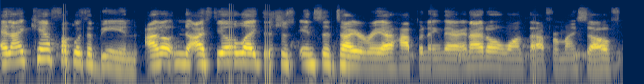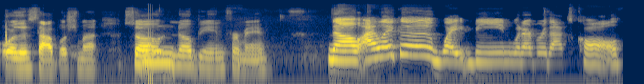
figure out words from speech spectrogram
And I can't fuck with a bean. I don't know. I feel like there's just instant diarrhea happening there, and I don't want that for myself or the establishment. So Mm. no bean for me. No, I like a white bean, whatever that's called,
